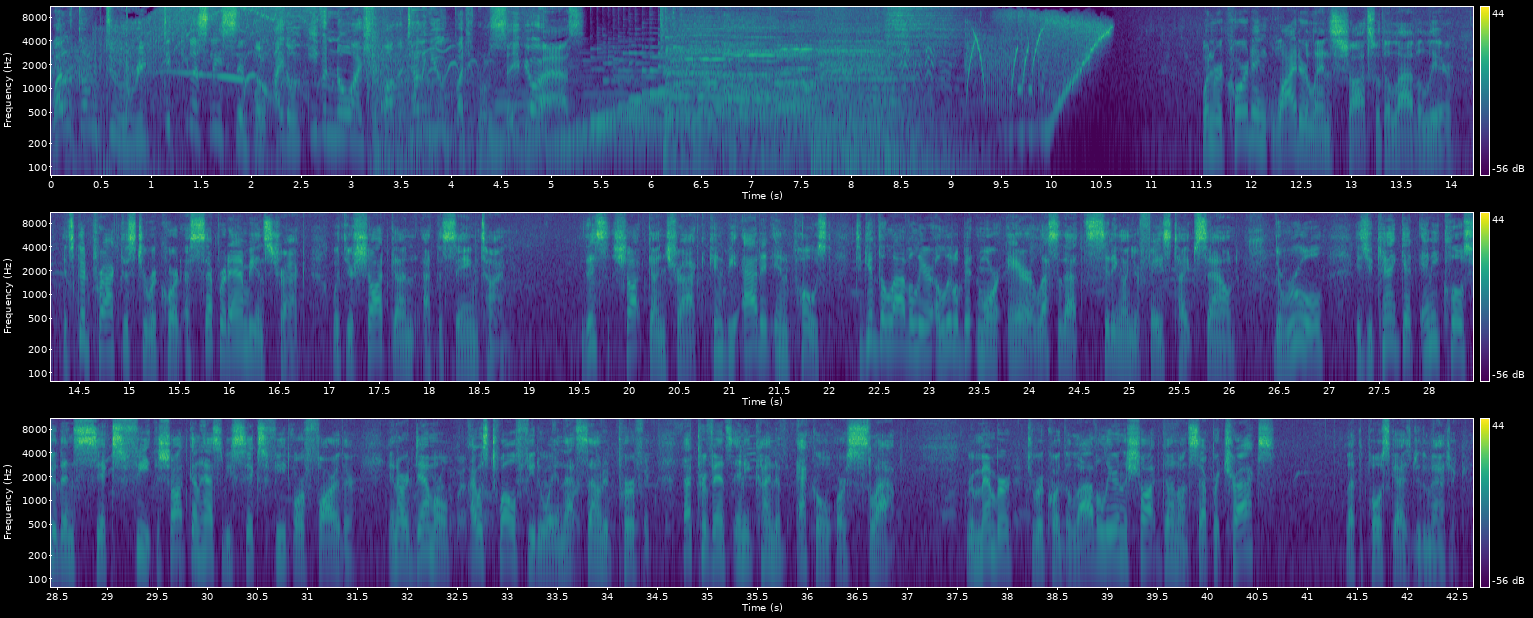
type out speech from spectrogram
Welcome to Ridiculously Simple. I don't even know I should bother telling you, but it will save your ass. When recording wider lens shots with a lavalier, it's good practice to record a separate ambience track with your shotgun at the same time. This shotgun track can be added in post to give the lavalier a little bit more air, less of that sitting on your face type sound. The rule is you can't get any closer than six feet. The shotgun has to be six feet or farther. In our demo, I was 12 feet away and that sounded perfect. That prevents any kind of echo or slap. Remember to record the lavalier and the shotgun on separate tracks. Let the post guys do the magic.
